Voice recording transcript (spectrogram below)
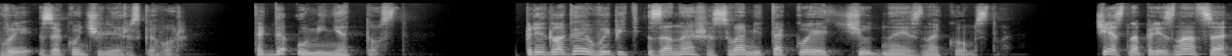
вы закончили разговор? Тогда у меня тост. Предлагаю выпить за наше с вами такое чудное знакомство. Честно признаться,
